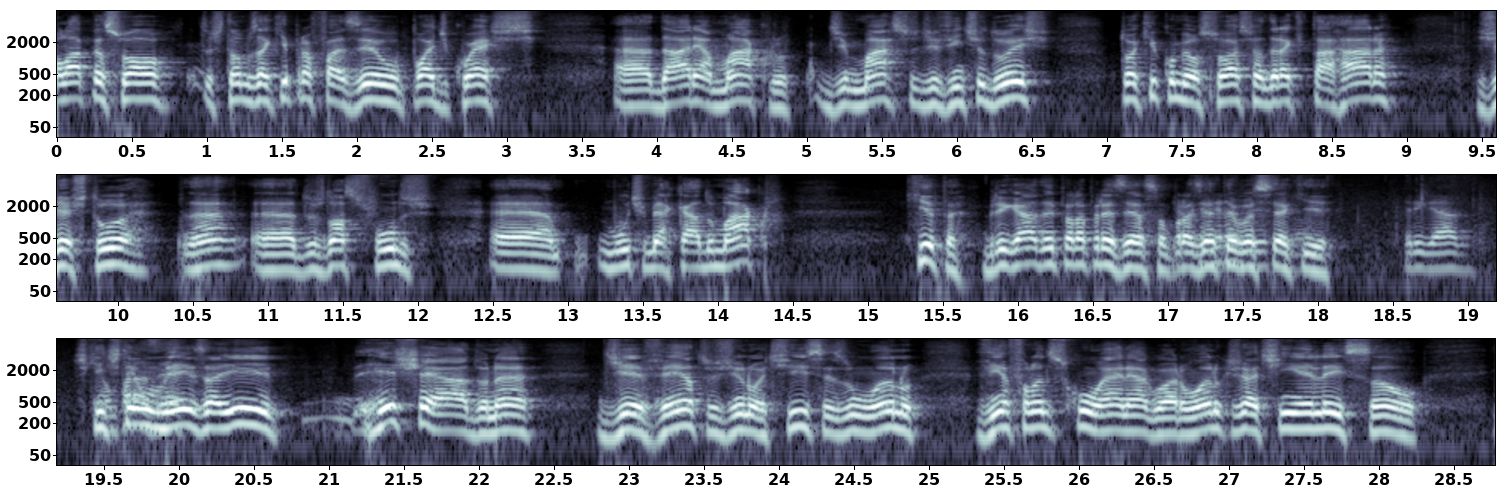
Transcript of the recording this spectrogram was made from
Olá pessoal, estamos aqui para fazer o podcast uh, da área macro de março de 22. Estou aqui com meu sócio André Kitahara, gestor né, uh, dos nossos fundos uh, multimercado macro. Kita, obrigado aí pela presença, um prazer ter você aqui. Obrigado. Acho que a gente é um tem um mês aí recheado, né? De eventos, de notícias, um ano, vinha falando isso com o Ellen agora, um ano que já tinha eleição,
